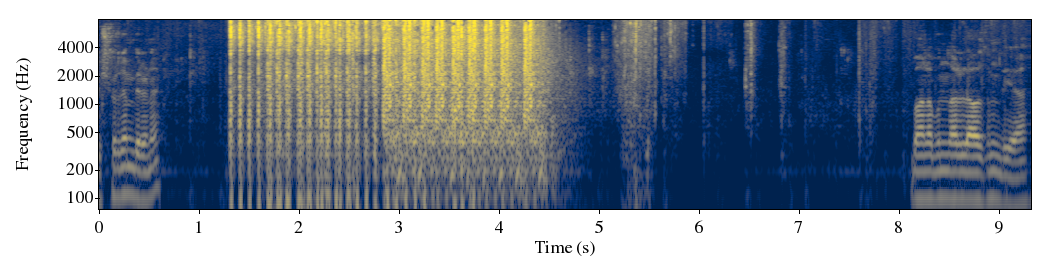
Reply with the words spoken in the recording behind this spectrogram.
Düşürdüm birini. Bana bunlar lazımdı ya.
